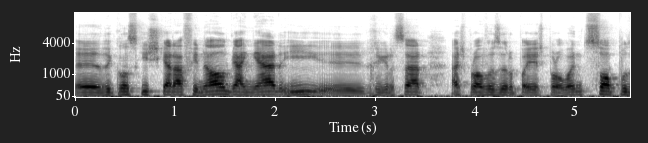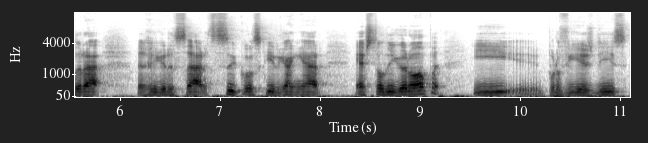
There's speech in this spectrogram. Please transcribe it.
uh, de conseguir chegar à final, ganhar e uh, regressar às provas europeias para o ano. Só poderá regressar se conseguir ganhar esta Liga Europa e, por vias disso,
